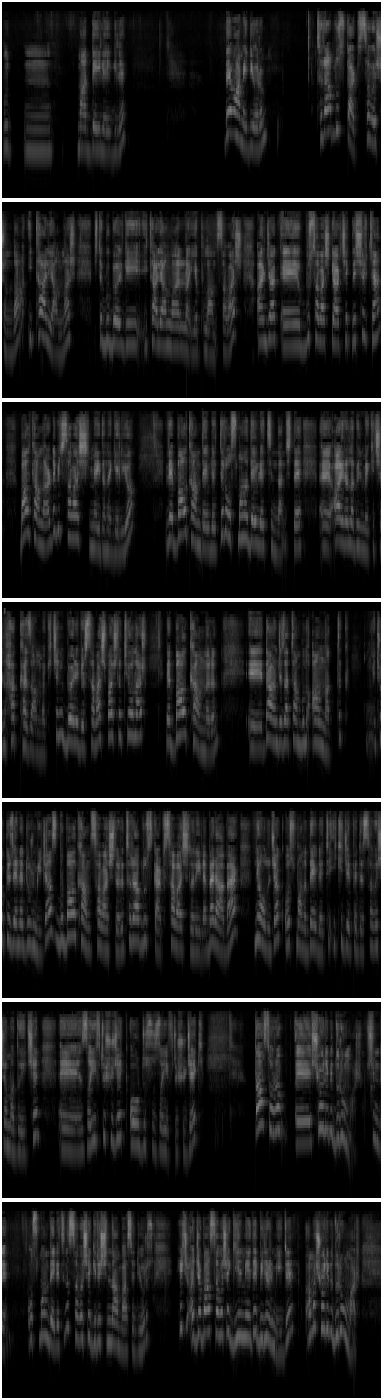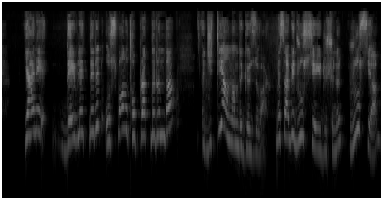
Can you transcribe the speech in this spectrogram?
Bu hmm, maddeyle ilgili. Devam ediyorum. Trablusgarp Savaşı'nda İtalyanlar işte bu bölgeyi İtalyanlarla yapılan savaş ancak e, bu savaş gerçekleşirken Balkanlarda bir savaş meydana geliyor ve Balkan devletleri Osmanlı Devleti'nden işte e, ayrılabilmek için hak kazanmak için böyle bir savaş başlatıyorlar ve Balkanların e, daha önce zaten bunu anlattık çok üzerine durmayacağız. Bu Balkan savaşları, Trablusgarp savaşları ile beraber ne olacak? Osmanlı Devleti iki cephede savaşamadığı için e, zayıf düşecek, ordusu zayıf düşecek. Daha sonra e, şöyle bir durum var. Şimdi Osmanlı Devleti'nin savaşa girişinden bahsediyoruz. Hiç acaba savaşa girmeye de bilir miydi? Ama şöyle bir durum var. Yani devletlerin Osmanlı topraklarında ciddi anlamda gözü var. Mesela bir Rusya'yı düşünün. Rusya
